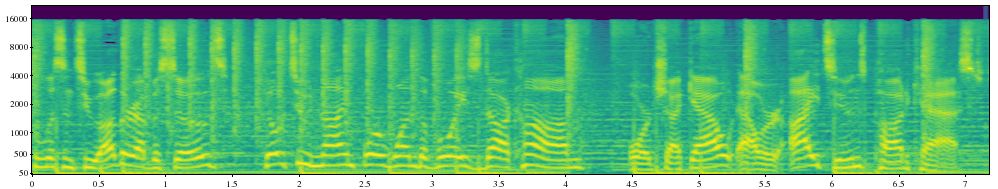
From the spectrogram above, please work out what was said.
To listen to other episodes, go to 941thevoice.com or check out our iTunes podcast.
